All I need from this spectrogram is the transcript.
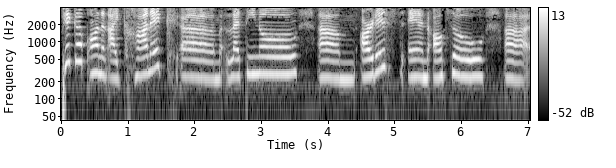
pick up on an iconic um, Latino um, artist and also uh,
